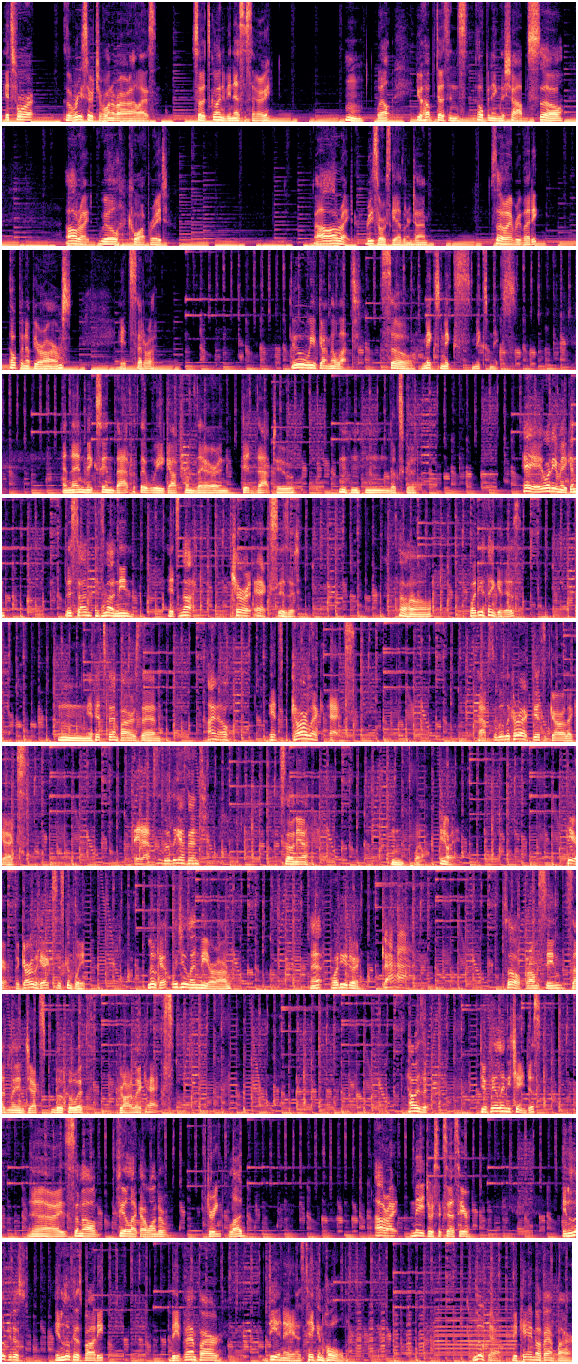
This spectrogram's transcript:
It's for the research of one of our allies, so it's going to be necessary. Hmm, well, you helped us in opening the shop, so... Alright, we'll cooperate. Alright, resource gathering time. So everybody, open up your arms, etc. Ooh, we've gotten a lot. So, mix, mix, mix, mix. And then mix in that that we got from there and did that too. Looks good. Hey, what are you making? This time, it's not a neat. It's not Carrot X, is it? Oh, what do you think it is? Hmm, if it's vampires then... I know. It's Garlic X. Absolutely correct, it's Garlic X. It absolutely isn't. Sonya. Hmm, well, anyway. Here, the Garlic X is complete. Luka, would you lend me your arm? Eh, what are you doing? Ah! So, Promestein suddenly injects Luka with Garlic X. How is it? Do you feel any changes? Uh, I somehow feel like I want to drink blood. Alright, major success here. In Luka's, in Luka's body, the vampire DNA has taken hold. Luka became a vampire.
